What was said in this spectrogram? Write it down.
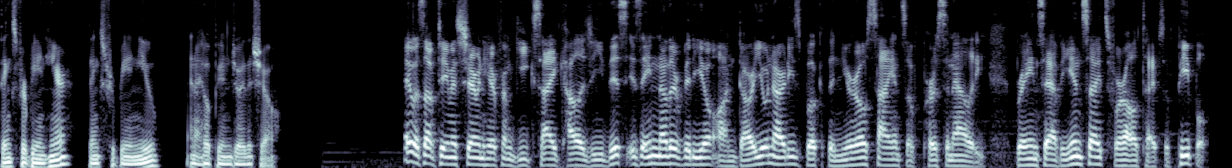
Thanks for being here. Thanks for being you. And I hope you enjoy the show. Hey, what's up, team? It's Sherman here from Geek Psychology. This is another video on Dario Nardi's book, The Neuroscience of Personality Brain Savvy Insights for All Types of People.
